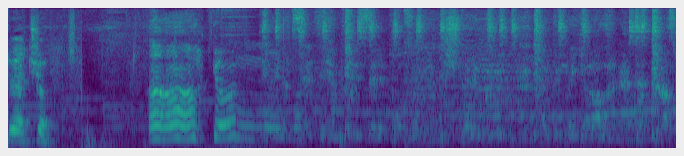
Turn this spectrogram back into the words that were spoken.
Dur açıyorum. Ah gönlüm. Polisleri pozla, dişleri kırık, kalbimde yaralar. Sen biraz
